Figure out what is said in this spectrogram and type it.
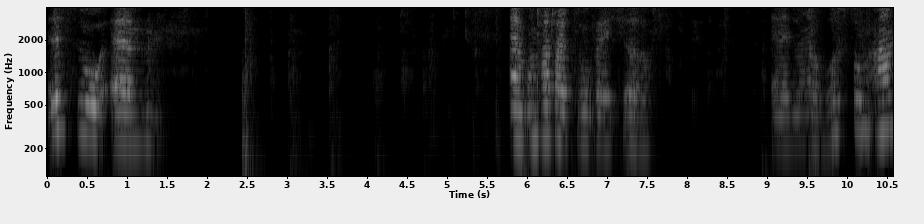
ist so, ähm, ähm und hat halt so welche, äh, so eine Rüstung an,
